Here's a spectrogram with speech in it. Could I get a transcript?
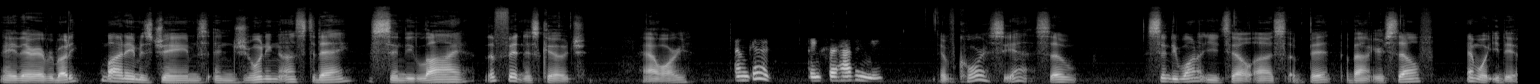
Hey there, everybody. My name is James, and joining us today, Cindy Lai, the fitness coach. How are you? I'm good. Thanks for having me. Of course, yeah. So, Cindy, why don't you tell us a bit about yourself and what you do?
